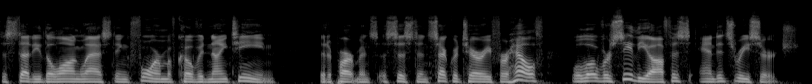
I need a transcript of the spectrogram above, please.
to study the long lasting form of COVID 19. The department's Assistant Secretary for Health will oversee the office and its research.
